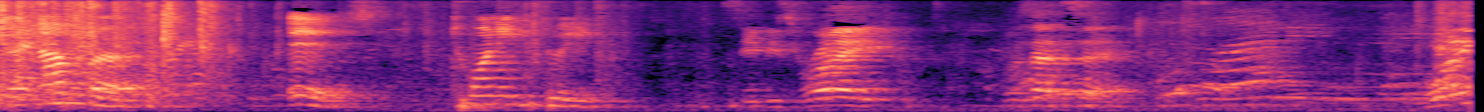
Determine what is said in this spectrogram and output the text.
The number is 23. Stevie's right. What does that say? 20.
